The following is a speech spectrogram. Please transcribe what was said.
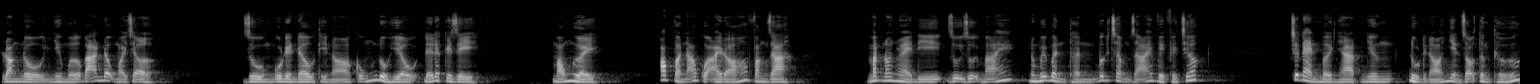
loang nổ như mớ bã động ngoài chợ. Dù ngu đến đâu thì nó cũng đủ hiểu đấy là cái gì. Máu người, óc và não của ai đó văng ra. Mắt nó nhòe đi dụi dụi mãi, nó mới bần thần bước chậm rãi về phía trước. Chiếc đèn mờ nhạt nhưng đủ để nó nhìn rõ từng thứ.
